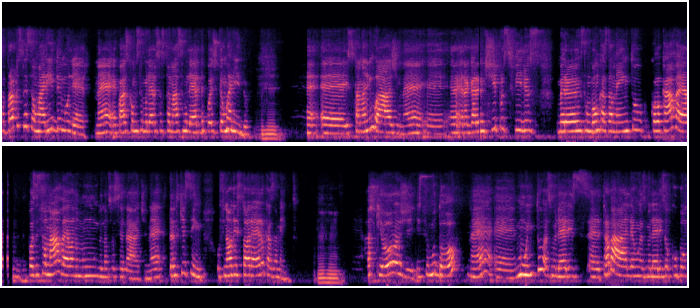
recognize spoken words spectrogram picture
a própria expressão marido e mulher, né? É quase como se a mulher se tornasse mulher depois de ter um marido. Uhum. É, é, isso está na linguagem, né? É, era, era, garantir para os filhos uma herança, um bom casamento, colocava ela, posicionava ela no mundo, na sociedade, né? Tanto que, assim, o final da história era o casamento. Uhum. Acho que hoje isso mudou, né? É, muito. As mulheres é, trabalham, as mulheres ocupam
